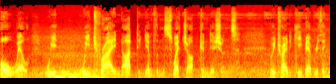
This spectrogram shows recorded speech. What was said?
Oh, well, we, we try not to give them sweatshop conditions. We try to keep everything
